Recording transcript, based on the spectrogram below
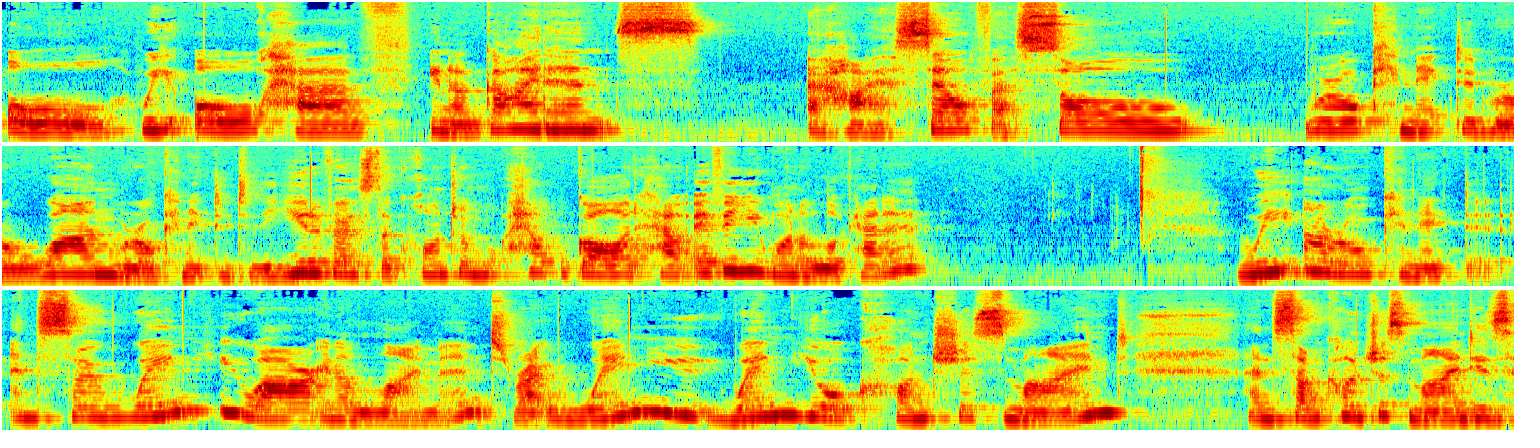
all we all have know guidance, a higher self, our soul. We're all connected. We're all one. We're all connected to the universe, the quantum, help God, however you want to look at it we are all connected and so when you are in alignment right when you when your conscious mind and subconscious mind is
